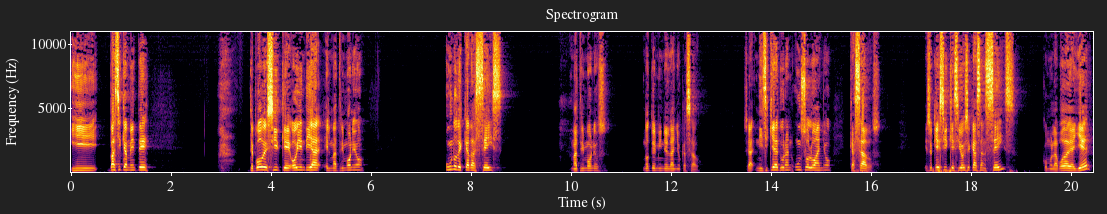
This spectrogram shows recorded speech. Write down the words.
y básicamente te puedo decir que hoy en día el matrimonio, uno de cada seis matrimonios no termina el año casado. O sea, ni siquiera duran un solo año casados. Eso quiere decir que si hoy se casan seis, como la boda de ayer,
